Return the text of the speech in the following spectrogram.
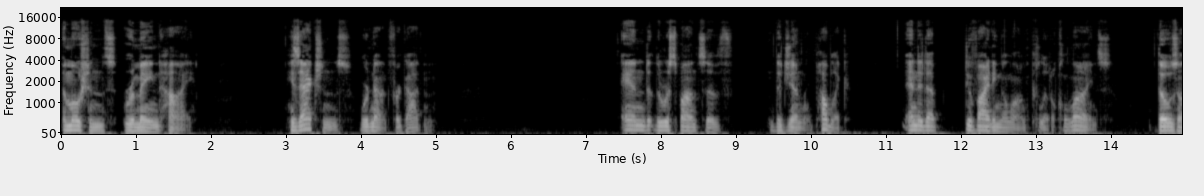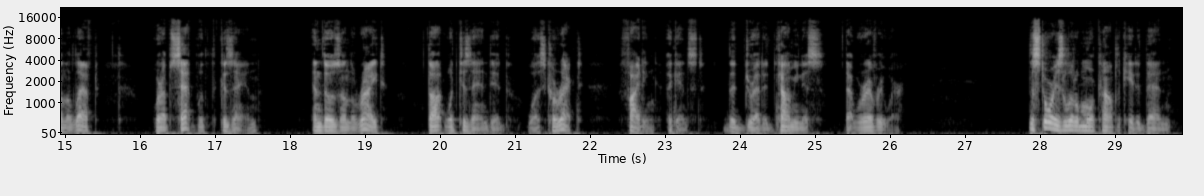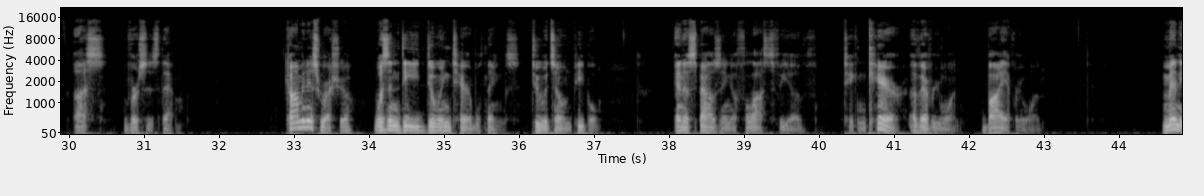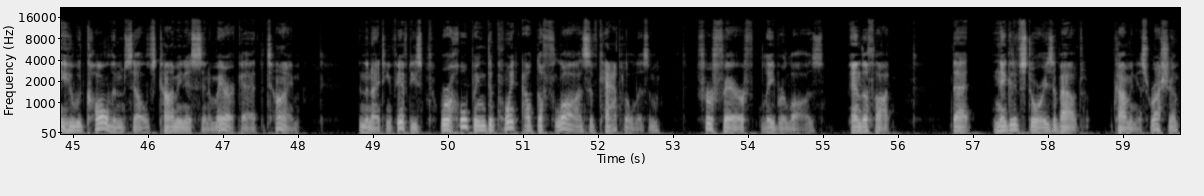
emotions remained high. His actions were not forgotten and the response of the general public ended up dividing along political lines. Those on the left were upset with Kazan, and those on the right thought what Kazan did was correct, fighting against the dreaded communists that were everywhere. The story is a little more complicated than us versus them. Communist Russia was indeed doing terrible things to its own people and espousing a philosophy of taking care of everyone by everyone. Many who would call themselves communists in America at the time, in the 1950s, were hoping to point out the flaws of capitalism for fair labor laws and the thought that negative stories about communist Russia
